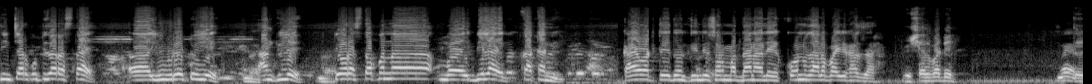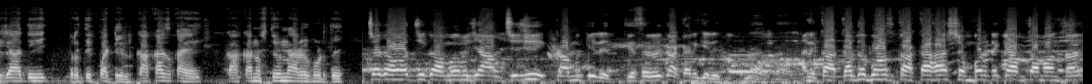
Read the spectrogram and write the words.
तीन चार कोटीचा रस्ता आहे. युरे टू ये अंकले. तो रस्ता पण दिलाय काकांनी. काय वाटतंय दोन तीन दिवसावर मतदान आले कोण झाला पाहिजे खासदार? विशाल पाटील. त्याच्या आधी प्रतीक पाटील काकाच काय? काका नुसते नारळ फोडतोय. आमच्या गावात जी कामं म्हणजे आमचे जी कामं केलेत ते सगळे काकाने केलेत. आणि काकाचा बॉस काका हा शंभर टक्के आमचा माणूस आहे.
